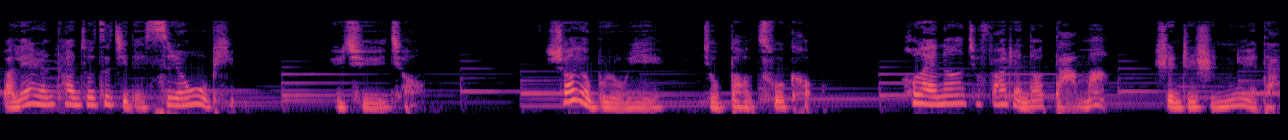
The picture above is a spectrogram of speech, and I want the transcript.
把恋人看作自己的私人物品，予取予求，稍有不如意就爆粗口。后来呢，就发展到打骂，甚至是虐待。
